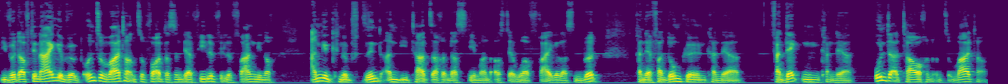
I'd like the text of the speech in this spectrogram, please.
Wie wird auf den eingewirkt? Und so weiter und so fort. Das sind ja viele, viele Fragen, die noch angeknüpft sind an die Tatsache, dass jemand aus der Uhr freigelassen wird. Kann der verdunkeln? Kann der verdecken? Kann der untertauchen und so weiter?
